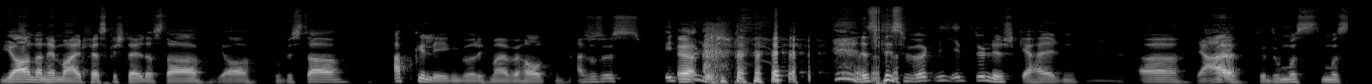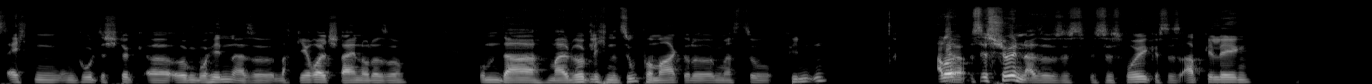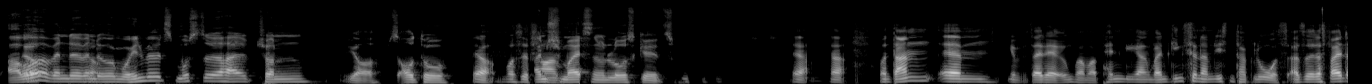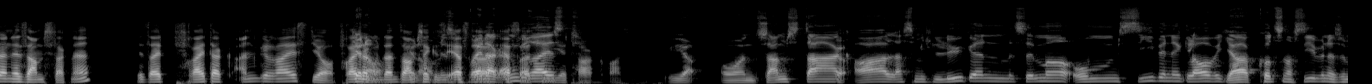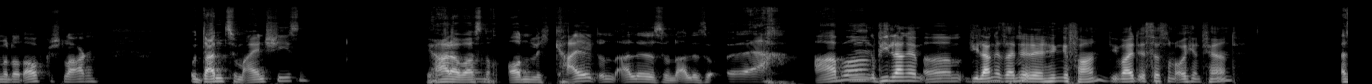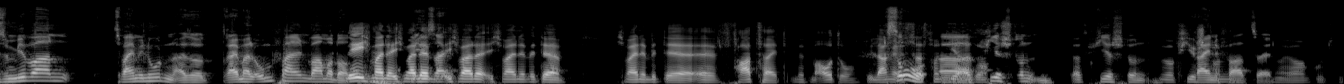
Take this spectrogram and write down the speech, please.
Ja, und dann haben wir halt festgestellt, dass da, ja, du bist da abgelegen, würde ich mal behaupten. Also es ist ja. idyllisch. Es ist wirklich idyllisch gehalten. Äh, Ja, ja, du, du musst, musst echt ein, ein gutes Stück äh, irgendwo hin, also nach Geroldstein oder so um da mal wirklich einen Supermarkt oder irgendwas zu finden. Aber Ja. es ist schön, also es ist, es ist ruhig, es ist abgelegen. Aber Ja, wenn du, wenn ja. du irgendwo hin willst, musst du halt schon, ja, das Auto Ja, anschmeißen und los geht's. Ja, ja. Und dann ähm, ihr seid ihr irgendwann mal pennen gegangen. Wann ging es denn am nächsten Tag los? Also das war dann der Samstag, ne? Ihr seid Freitag angereist, ja, Freitag und Genau, dann Samstag genau. ist erster, Freitag erster angereist. Turniertag quasi. Ja. Und Samstag, ah, lass mich lügen, sind wir um sieben, glaube ich. Ja, kurz nach sieben sind wir dort aufgeschlagen. Und dann zum Einschießen. Ja, da war es Mhm. noch ordentlich kalt und alles und alles so. Ach, aber. Hm, Wie lange, Ähm, wie lange seid ihr hm? denn hingefahren? Wie weit ist das von euch entfernt? Also mir waren zwei Minuten, also dreimal umfallen waren wir dort. Nee, ich meine, ich meine, gesagt- ich meine, ich meine mit der, ich meine mit der äh, Fahrzeit mit dem Auto. Wie lange so, ist das von dir? äh, Also vier Stunden. das Vier Stunden. nur vier Reine Stunden. Fahrzeit. Naja, gut.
